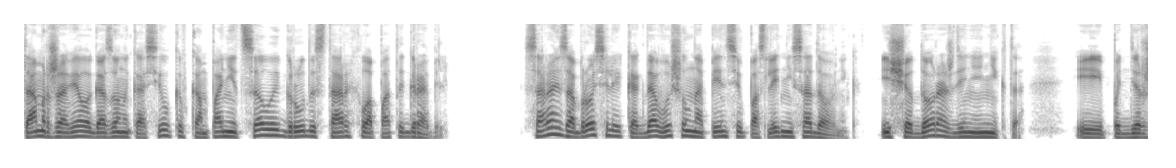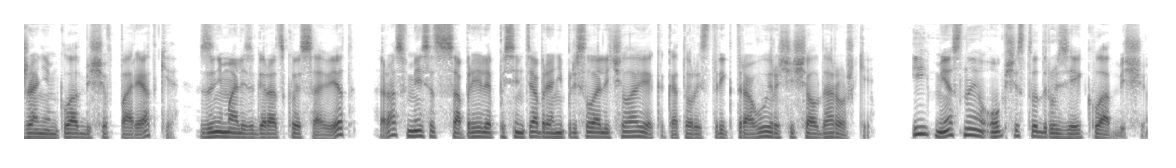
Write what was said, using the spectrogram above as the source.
Там ржавела газонокосилка в компании целой груды старых лопат и грабель. Сарай забросили, когда вышел на пенсию последний садовник, еще до рождения Никта, и поддержанием кладбища в порядке занимались городской совет, раз в месяц с апреля по сентябрь они присылали человека, который стриг траву и расчищал дорожки, и местное общество друзей кладбища.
